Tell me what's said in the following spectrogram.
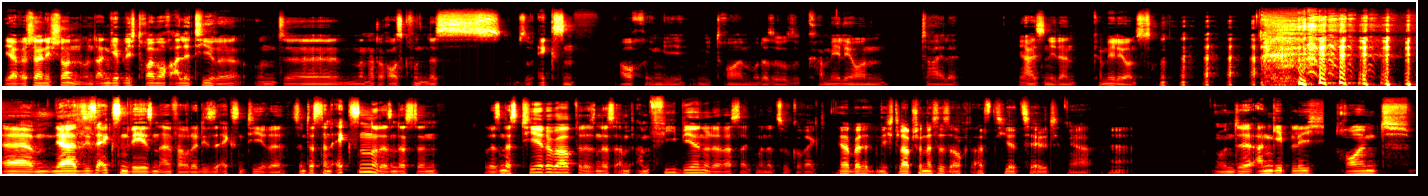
Ja, wahrscheinlich schon. Und angeblich träumen auch alle Tiere. Und äh, man hat auch herausgefunden, dass so Echsen auch irgendwie, irgendwie träumen oder so, so Chamäleon-Teile. Wie heißen die denn? Chamäleons. ähm, ja, diese Echsenwesen einfach oder diese Echsentiere. Sind das dann Echsen oder sind das dann oder sind das Tiere überhaupt oder sind das Am Amphibien oder was sagt man dazu korrekt? Ja, aber ich glaube schon, dass es auch als Tier zählt. Ja. ja. Und äh, angeblich träumt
